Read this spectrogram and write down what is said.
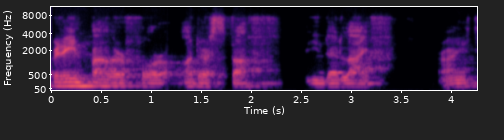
brain power for other stuff in their life, right?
